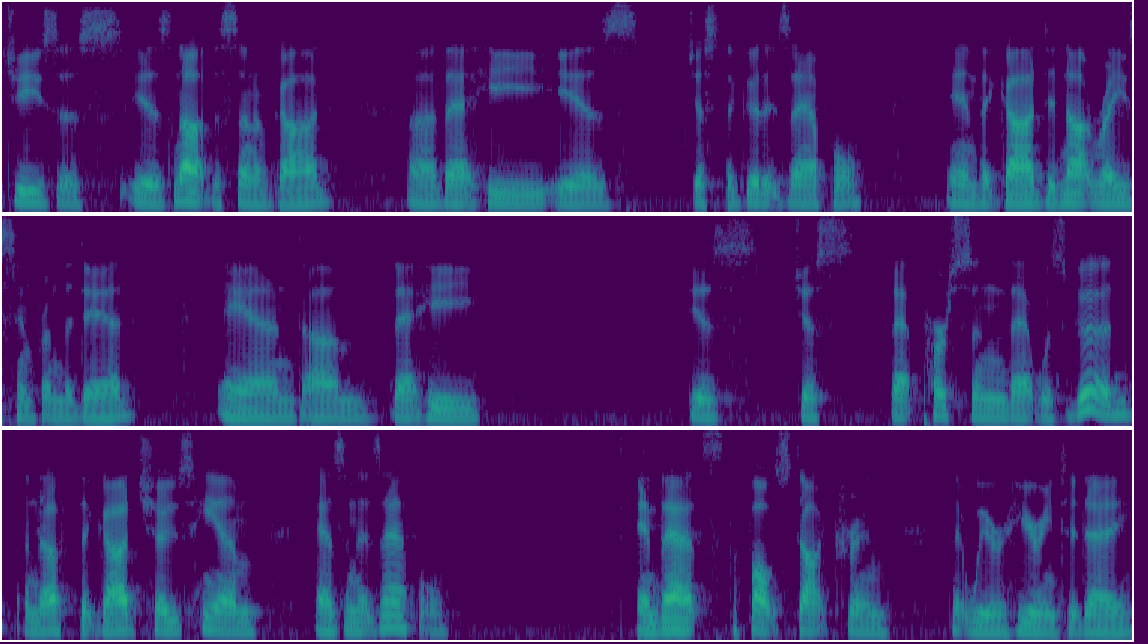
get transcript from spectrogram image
Jesus is not the Son of God, uh, that he is just a good example, and that God did not raise him from the dead, and um, that he is just that person that was good enough that God chose him as an example. And that's the false doctrine that we are hearing today.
